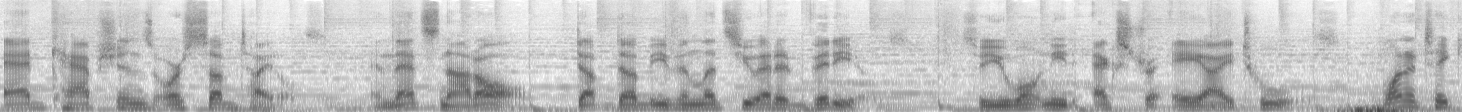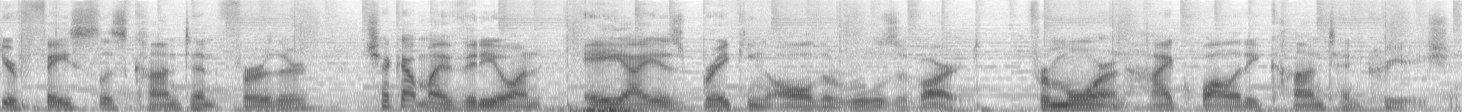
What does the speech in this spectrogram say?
Add captions or subtitles. And that's not all. DupDub even lets you edit videos, so you won't need extra AI tools. Want to take your faceless content further? Check out my video on AI is breaking all the rules of art for more on high-quality content creation.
